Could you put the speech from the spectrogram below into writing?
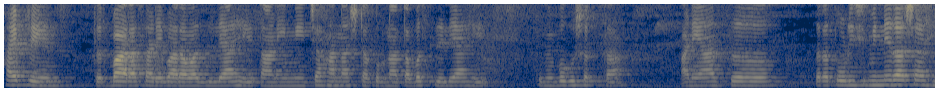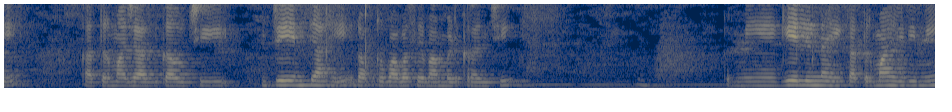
हाय फ्रेंड्स तर बारा साडेबारा वाजलेले आहेत आणि मी चहा नाश्ता करून आता बसलेली आहे. तुम्ही बघू शकता. आणि आज जरा थोडीशी मी निराश आहे का तर माझ्या आज गावची जयंती आहे डॉक्टर बाबासाहेब आंबेडकरांची तर मी गेलेली नाही का तर माहेरी मी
